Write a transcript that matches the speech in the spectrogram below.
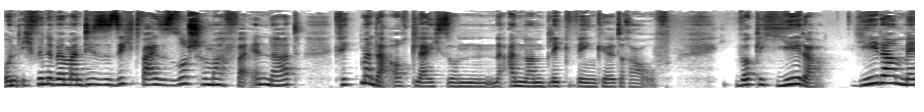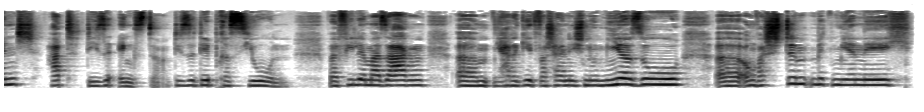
Und ich finde, wenn man diese Sichtweise so schon mal verändert, kriegt man da auch gleich so einen anderen Blickwinkel drauf. Wirklich jeder jeder Mensch hat diese Ängste, diese Depression, weil viele immer sagen, ähm, ja, da geht wahrscheinlich nur mir so, äh, irgendwas stimmt mit mir nicht,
